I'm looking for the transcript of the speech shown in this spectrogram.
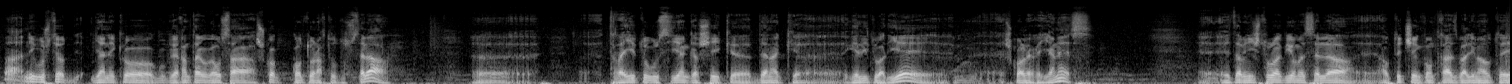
Ba, nik uste dut, janeko guk errantako gauza asko kontu hartu duztela. E, traietu guztian gasik eh, denak e, gelitu adie, e, eskualerrian ez. Eta ministruak dio bezala, e, autetxen kontra ez bali maute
